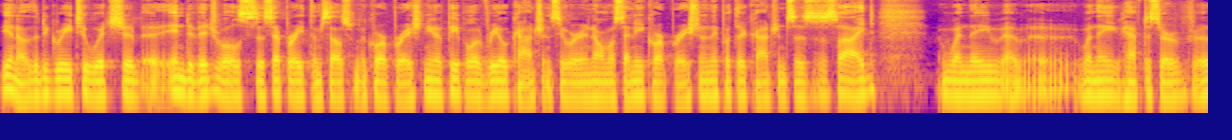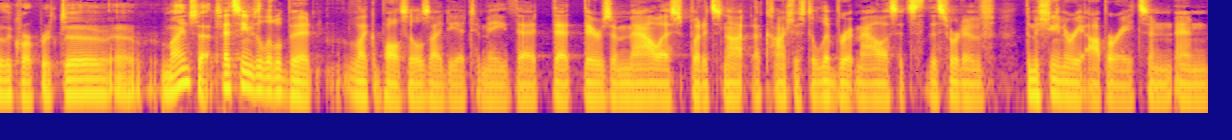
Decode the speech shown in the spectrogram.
you know the degree to which uh, individuals uh, separate themselves from the corporation. You have people of real conscience who are in almost any corporation, and they put their consciences aside when they uh, when they have to serve uh, the corporate uh, uh, mindset. That seems a little bit like a Paul Sills idea to me that that there's a malice, but it's not a conscious, deliberate malice. It's the sort of the machinery operates, and and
